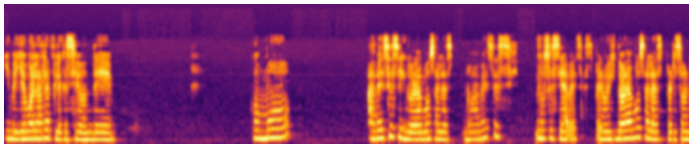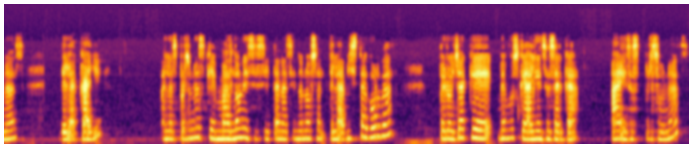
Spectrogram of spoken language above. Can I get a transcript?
Y me llevó a la reflexión de cómo a veces ignoramos a las, no, a veces no sé si a veces, pero ignoramos a las personas de la calle, a las personas que más lo necesitan, haciéndonos de la vista gorda, pero ya que vemos que alguien se acerca a esas personas,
